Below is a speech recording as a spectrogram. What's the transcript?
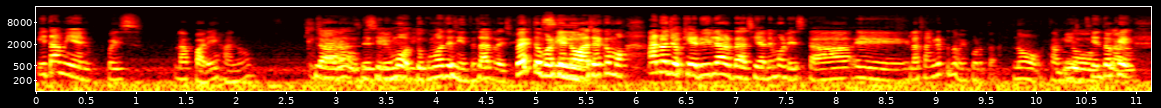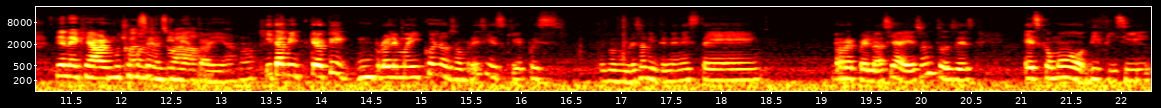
Y también, pues, la pareja, ¿no? O sea, Claro, decir sí, como, sí. tú cómo te sientes al respecto, porque Sí. no va a ser como, ah, no, yo quiero y la verdad, si a ella le molesta eh, la sangre, pues no me importa. No, también No, siento claro. que tiene que haber mucho consentimiento ahí. Ajá. Y también creo que hay un problema ahí con los hombres y es que pues, pues los hombres también tienen este repelo hacia eso, entonces es como difícil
